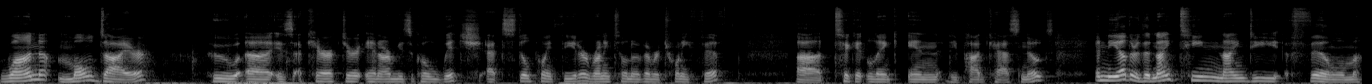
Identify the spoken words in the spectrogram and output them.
One, Moll Dyer, who uh, is a character in our musical Witch at Stillpointe Theatre, running till November 25th. Uh, ticket link in the podcast notes. And the other, the 1990 film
